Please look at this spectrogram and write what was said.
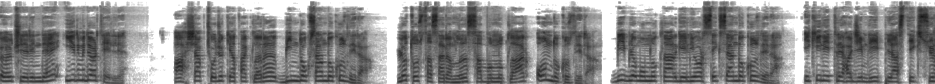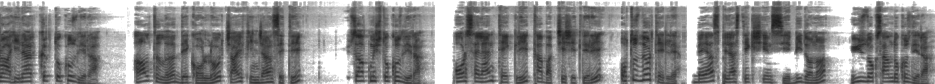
ölçülerinde 24.50. Ahşap çocuk yatakları 1099 lira. Lotus tasarımlı sabunluklar 19 lira. Biblo mumluklar geliyor 89 lira. 2 litre hacimli plastik sürahiler 49 lira. Altılı dekorlu çay fincan seti 169 lira. Porselen tekli tabak çeşitleri 34.50. Beyaz plastik şemsiye bidonu 199 lira.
